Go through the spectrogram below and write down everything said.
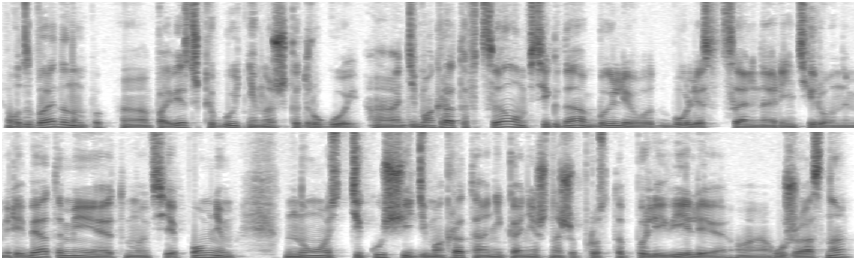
А вот с Байденом э, повесточка будет немножечко другой. А демократы в целом всегда были вот более социально ориентированными ребятами, это мы все помним, но текущие демократы, они, конечно же, просто полевели э, ужасно,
